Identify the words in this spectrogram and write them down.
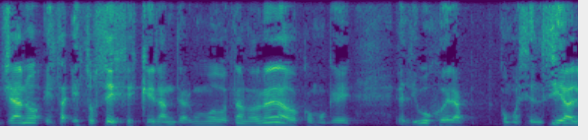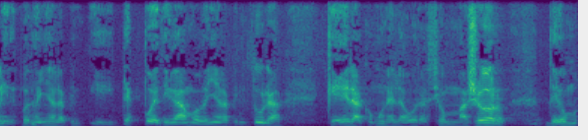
ya no, estos ejes que eran de algún modo tan ordenados, como que el dibujo era como esencial y después venía la, y después digamos venía la pintura que era como una elaboración mayor de,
